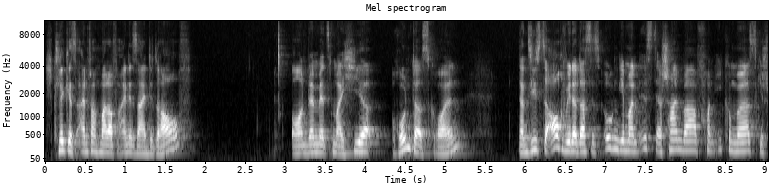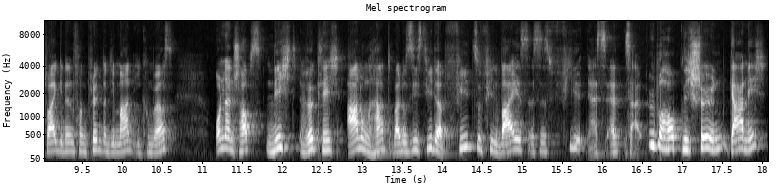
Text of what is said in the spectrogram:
ich klicke jetzt einfach mal auf eine Seite drauf und wenn wir jetzt mal hier runter scrollen, dann siehst du auch wieder, dass es irgendjemand ist, der scheinbar von E-Commerce, geschweige denn von Print-on-Demand E-Commerce, Online-Shops nicht wirklich Ahnung hat, weil du siehst wieder viel zu viel weiß, es ist viel, es ist überhaupt nicht schön, gar nicht.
